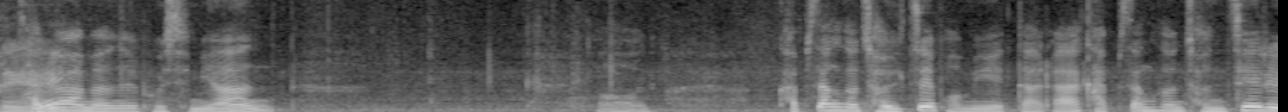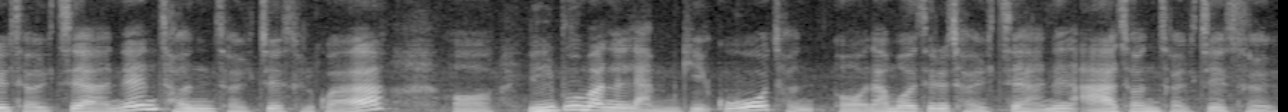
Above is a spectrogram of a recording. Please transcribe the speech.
네. 자료 화면을 보시면 어, 갑상선 절제 범위에 따라 갑상선 전체를 절제하는 전 절제술과 어, 일부만을 남기고 전, 어, 나머지를 절제하는 아전 절제술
